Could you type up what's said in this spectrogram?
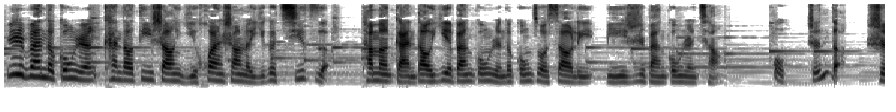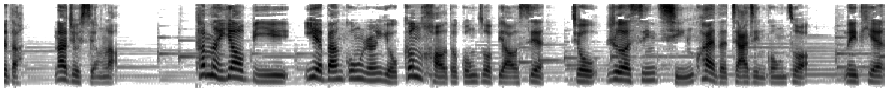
日班的工人看到地上已换上了一个“七”字，他们感到夜班工人的工作效率比日班工人强。哦，真的是的，那就行了。他们要比夜班工人有更好的工作表现，就热心勤快地加紧工作。那天，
